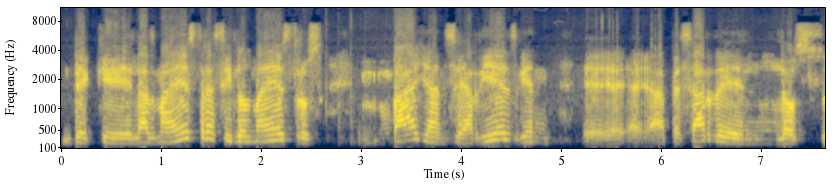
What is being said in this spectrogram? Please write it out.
de que las maestras y los maestros vayan, se arriesguen, eh, a pesar de los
